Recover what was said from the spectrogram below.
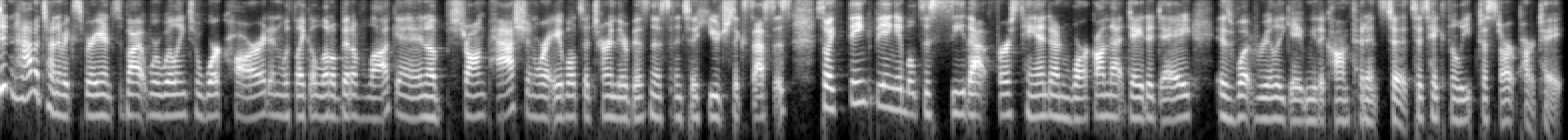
didn't have have a ton of experience, but were willing to work hard and with like a little bit of luck and a strong passion, were able to turn their business into huge successes. So I think being able to see that firsthand and work on that day to day is what really gave me the confidence to, to take the leap to start Partake.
